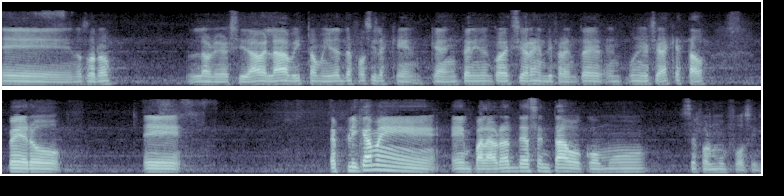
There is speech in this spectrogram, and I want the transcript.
Eh, nosotros, la universidad, ¿verdad? Ha visto miles de fósiles que, que han tenido en colecciones en diferentes en universidades que he estado. Pero, eh, explícame en palabras de centavo cómo se forma un fósil.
